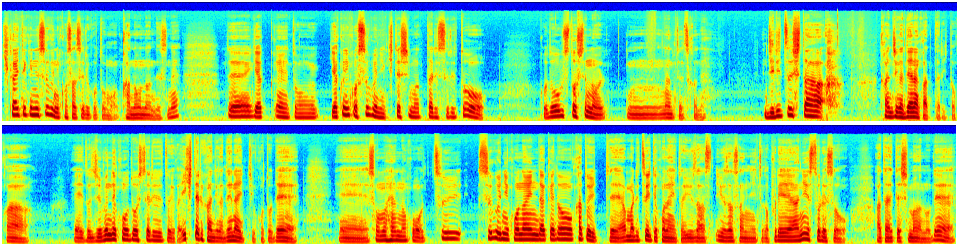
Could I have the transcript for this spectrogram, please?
機械的にすぐに来させることも可能なんですね。で逆,、えーと、逆にこうすぐに来てしまったりするとこう動物としてのうんなんていうんですかね自立した感じが出なかったりとか、えーと、自分で行動してるというか生きてる感じが出ないっていうことで、えー、その辺のこうつすぐに来ないんだけどかといってあんまりついてこないとユーザーユーザーさんにとかプレイヤーにストレスを与えてしまうので。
